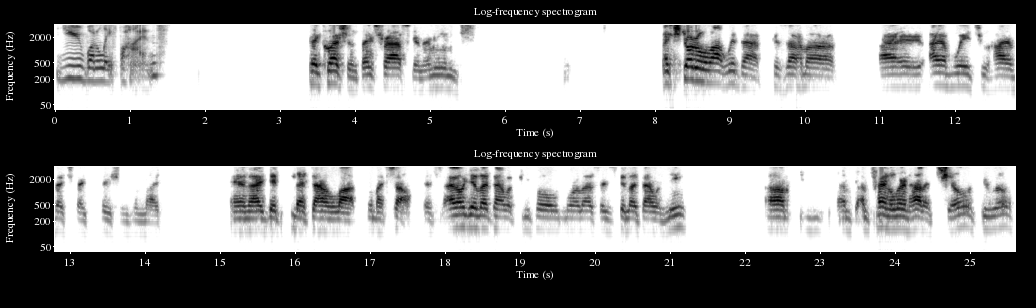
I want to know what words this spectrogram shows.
you want to leave behind? Great question. Thanks for asking. I mean, I struggle a lot with that because I'm a I I have way too high of expectations in life, and I get let down a lot for myself. It's I don't get let down with people more or less. I just get let down with me. Um, I'm I'm trying to learn how to chill, if you will.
